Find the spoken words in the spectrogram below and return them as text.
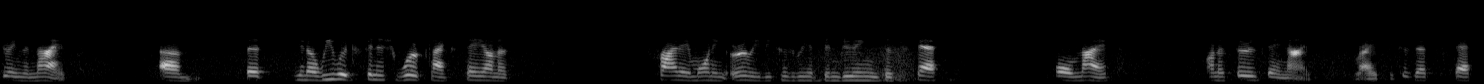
during the night. Um, but you know, we would finish work like say on a Friday morning early because we had been doing the stat all night on a Thursday night, right? Because that's stat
